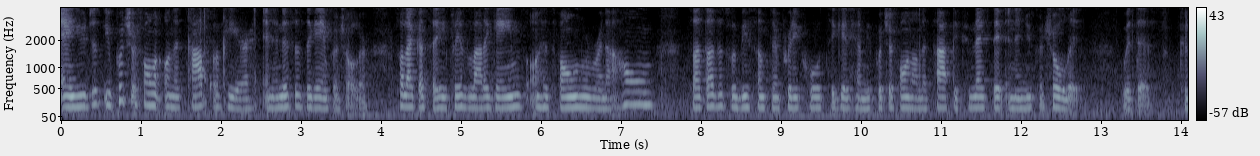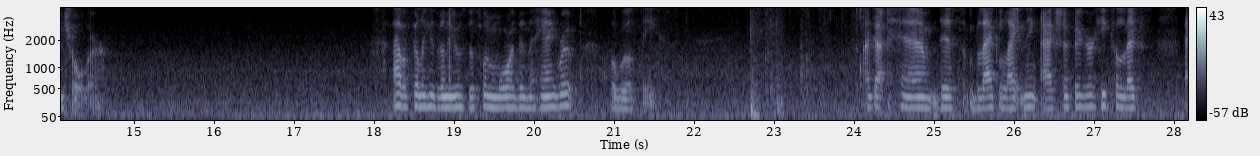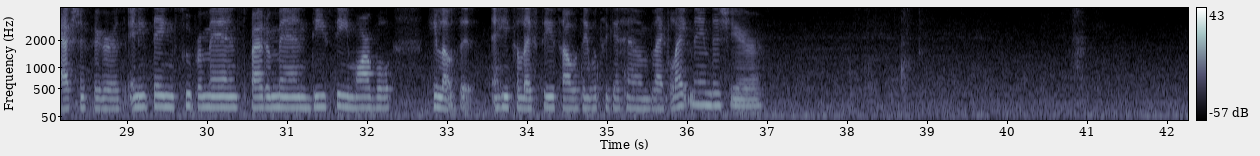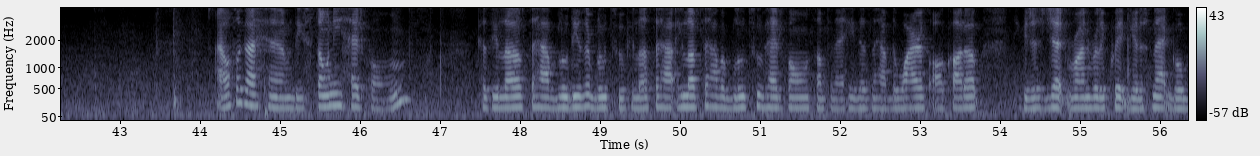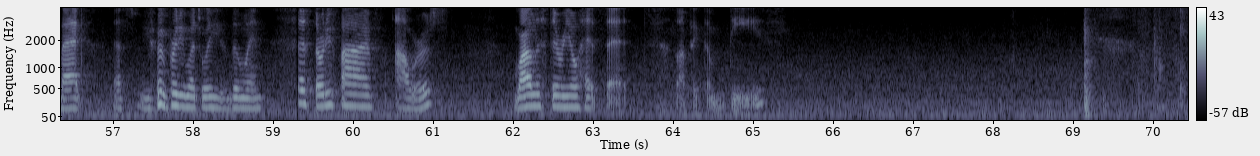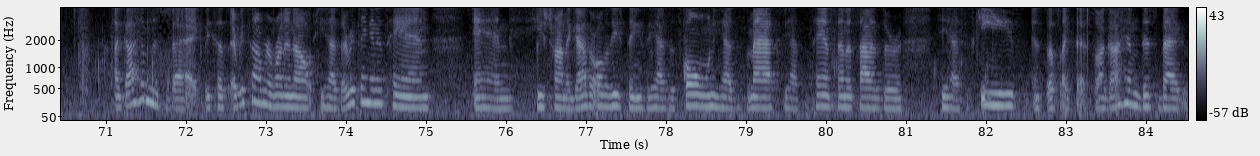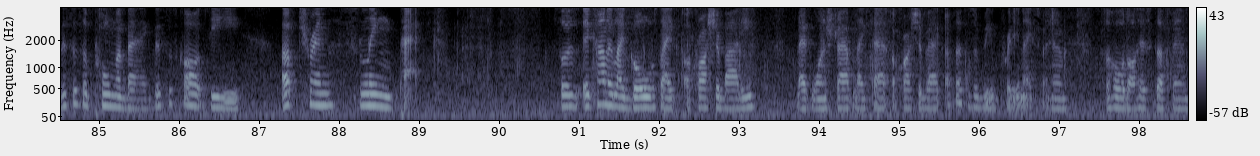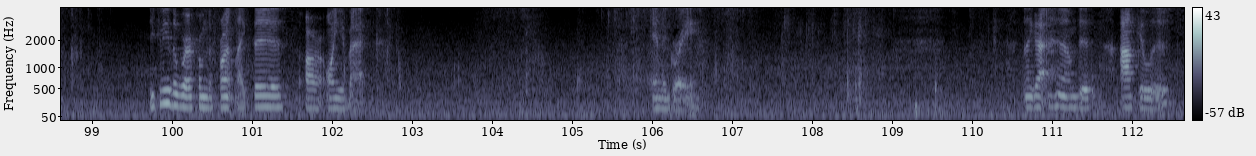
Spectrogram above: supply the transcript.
and you just you put your phone on the top of here and then this is the game controller. So like i said he plays a lot of games on his phone when we're not home. So i thought this would be something pretty cool to get him. You put your phone on the top you connect it and then you control it with this controller. I have a feeling he's going to use this one more than the hand grip but we'll see. I got him this black lightning action figure. He collects action figures, anything Superman, Spider-Man, DC, Marvel, he loves it. And he collects these, so I was able to get him Black Lightning this year. I also got him these Sony headphones because he loves to have blue. These are Bluetooth. He loves to have he loves to have a Bluetooth headphone, something that he doesn't have the wires all caught up. He could just jet run really quick, get a snack, go back, that's pretty much what he's doing. That's 35 hours. Wireless stereo headsets. So I picked up these. I got him this bag because every time we're running out, he has everything in his hand and he's trying to gather all of these things. He has his phone, he has his mask, he has his hand sanitizer, he has his keys and stuff like that. So I got him this bag. This is a Puma bag. This is called the Uptrend Sling Pack. So it kind of like goes like across your body, like one strap like that across your back. I thought this would be pretty nice for him to hold all his stuff in. You can either wear it from the front like this or on your back in the gray. I got him this Oculus.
